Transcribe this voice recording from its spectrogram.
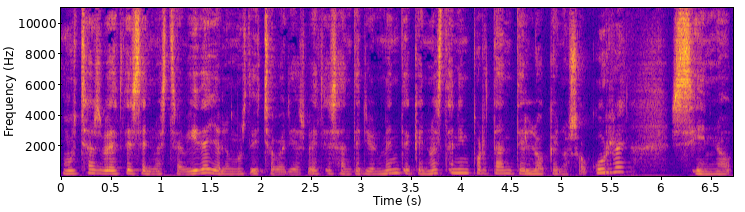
Muchas veces en nuestra vida, ya lo hemos dicho varias veces anteriormente, que no es tan importante lo que nos ocurre, sino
